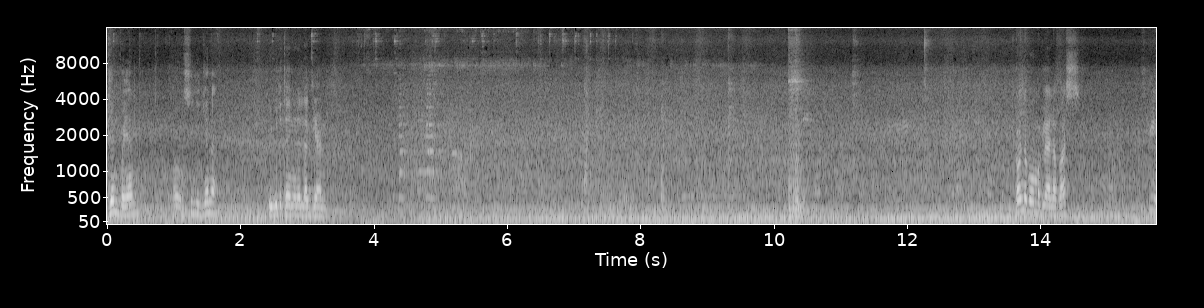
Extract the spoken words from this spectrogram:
Diyan ba yan? Oh, sige, dyan na. Bibili tayo ng lalagyan. Ikaw na ba maglalabas? Sige.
